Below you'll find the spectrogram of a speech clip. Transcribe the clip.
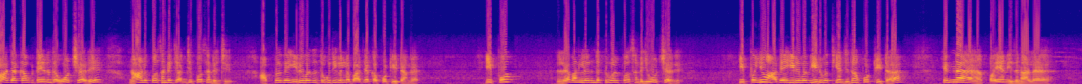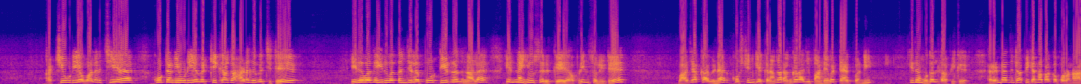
பாஜக கிட்ட இருந்த ஓட் ஷேரு நாலு பர்சன்டேஜ் அஞ்சு பர்சன்டேஜ் அப்போவே இருபது தொகுதிகளில் பாஜக போட்டிட்டாங்க இப்போ லெவன்ல இருந்து டுவெல் பர்சன்டேஜ் ஓட் ஷேரு இப்போயும் அதே இருபது இருபத்தி அஞ்சு தான் போட்டிட்டா. என்ன பயன் இதனால? கட்சியுடைய வளர்ச்சியை கூட்டணியுடைய வெற்றிக்காக அடகு வச்சுட்டு இருபது இருபத்தஞ்சில் போட்டிடுறதுனால என்ன யூஸ் இருக்குது அப்படின்னு சொல்லிட்டு பாஜகவினர் கொஸ்டின் கேட்குறாங்க ரங்கராஜ் பாண்டேவை டேக் பண்ணி. இது முதல் டாபிக் ரெண்டாவது டாபிக் என்ன பார்க்க போறோம்னா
